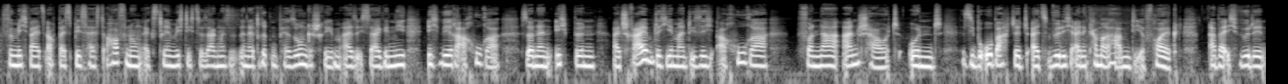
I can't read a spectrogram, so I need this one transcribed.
für mich war jetzt auch bei Space heißt Hoffnung extrem wichtig zu sagen, das ist in der dritten Person geschrieben. Also ich sage nie, ich wäre Ahura, sondern ich bin als Schreibende jemand, die sich Ahura von nah anschaut und sie beobachtet, als würde ich eine Kamera haben, die ihr folgt. Aber ich würde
